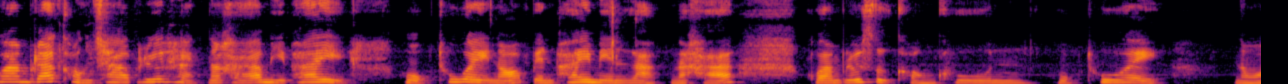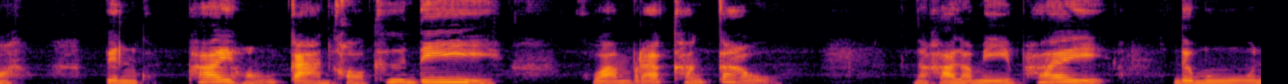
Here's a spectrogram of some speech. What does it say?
ความรักของชาวพฤหัสนะคะ มีไพ่หกถ้วยเนาะเป็นไพ่เมนหลักนะคะ ความรู้สึกของคุณหกถ้วยเนาะเป็นไพ่ของการขอคืนดี ความรักครั้งเก่านะคะ แล้วมีไพ่เดอะมูน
